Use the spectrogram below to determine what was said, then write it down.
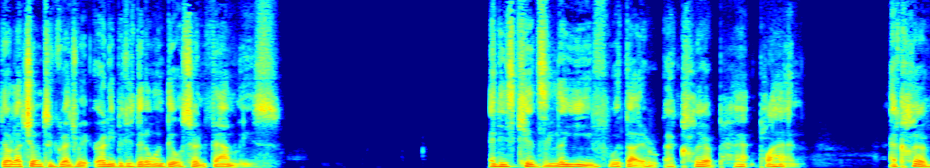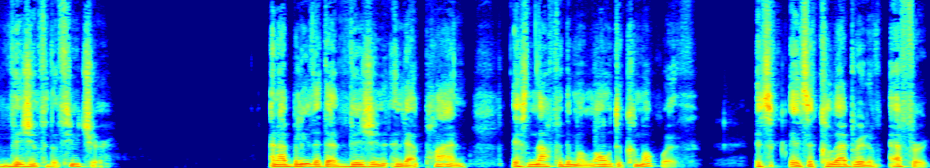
They'll allow children to graduate early because they don't want to deal with certain families. And these kids leave without a, a clear plan, a clear vision for the future. And I believe that that vision and that plan is not for them alone to come up with. It's, it's a collaborative effort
